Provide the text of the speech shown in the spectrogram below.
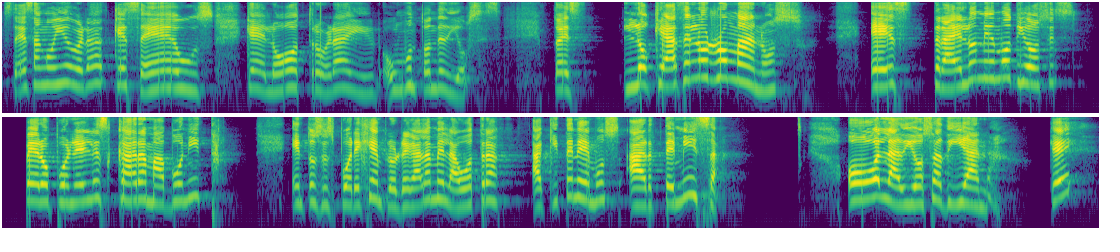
Ustedes han oído, ¿verdad? Que Zeus, que el otro, ¿verdad? Y un montón de dioses. Entonces, lo que hacen los romanos es traer los mismos dioses, pero ponerles cara más bonita. Entonces, por ejemplo, regálame la otra. Aquí tenemos a Artemisa o la diosa Diana. ¿Qué?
